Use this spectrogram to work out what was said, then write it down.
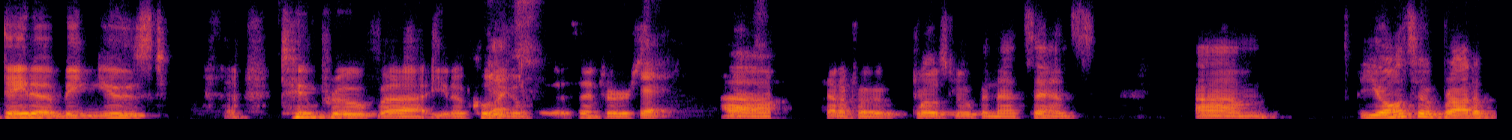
data being used to improve uh, you know cooling Yes. of data centers Yeah. uh, kind of a closed loop in that sense um, you also brought up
